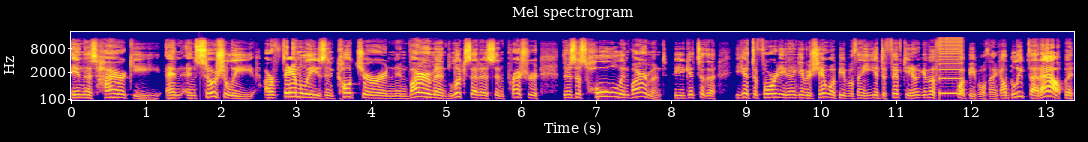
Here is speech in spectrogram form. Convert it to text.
in this hierarchy and and socially our families and culture and environment looks at us and pressure. There's this whole environment. You get to the you get to 40 you don't give a shit what people think. You get to 50 you don't give a f- what people think. I'll bleep that out but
